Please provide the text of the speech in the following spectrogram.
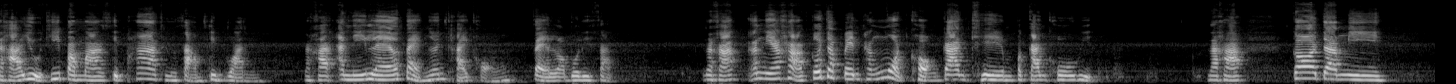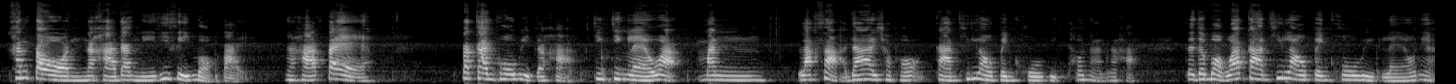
นะคะอยู่ที่ประมาณ 15-30 วันนะคะอันนี้แล้วแต่เงื่อนไขของแต่ละบริษัทนะคะ อันนี้ค่ะก็จะเป็นทั้งหมดของการเคลมประกันโควิด นะคะ ก็จะมีขั้นตอนนะคะ ดังนี้ที่ซีนบอกไปนะคะ แต่ประกันโควิดอะค่ะ จริงๆแล้วอะมันรักษาได้เฉพาะการที่เราเป็นโควิดเท่านั้นนะคะ แต่จะบอกว่าการที่เราเป็นโควิดแล้วเนี่ย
